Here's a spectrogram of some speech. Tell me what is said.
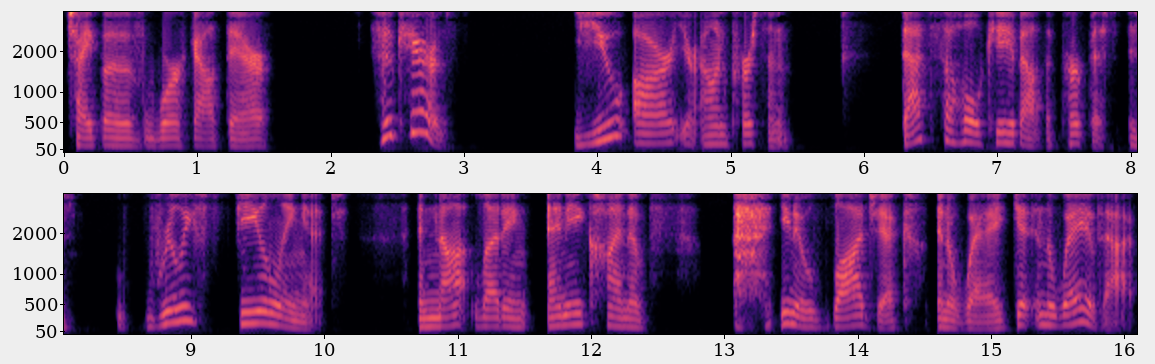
type of work out there. Who cares? You are your own person. That's the whole key about the purpose is really feeling it and not letting any kind of, you know, logic in a way get in the way of that.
